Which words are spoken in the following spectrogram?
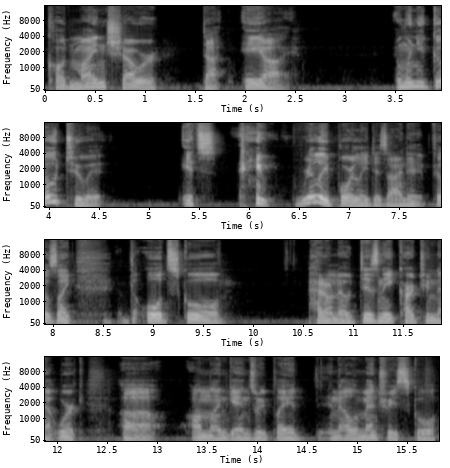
called mindshower.ai and when you go to it it's really poorly designed. It feels like the old school i don't know disney cartoon network uh, online games we played in elementary school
